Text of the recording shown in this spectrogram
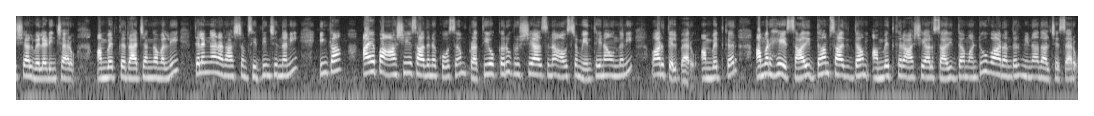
విషయాలు వెల్లడించారు. అంబేద్కర్ రాజ్యాంగం వల్లే తెలంగాణ రాష్ట్రం సిద్ధించిందని ఇంకా ఆయప ఆశయ సాధన కోసం ప్రతి ఒక్కరూ కృషి చేయాల్సిన అవసరం ఎంతైనా ఉందని వారు తెలిపారు. అంబేద్కర్ అమర్ హే సాధిద్దాం సాధిద్దాం అంబేద్కర్ ఆశయాలు సాధిద్దాం అంటూ వారందరూ నినాదాలు చేశారు.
